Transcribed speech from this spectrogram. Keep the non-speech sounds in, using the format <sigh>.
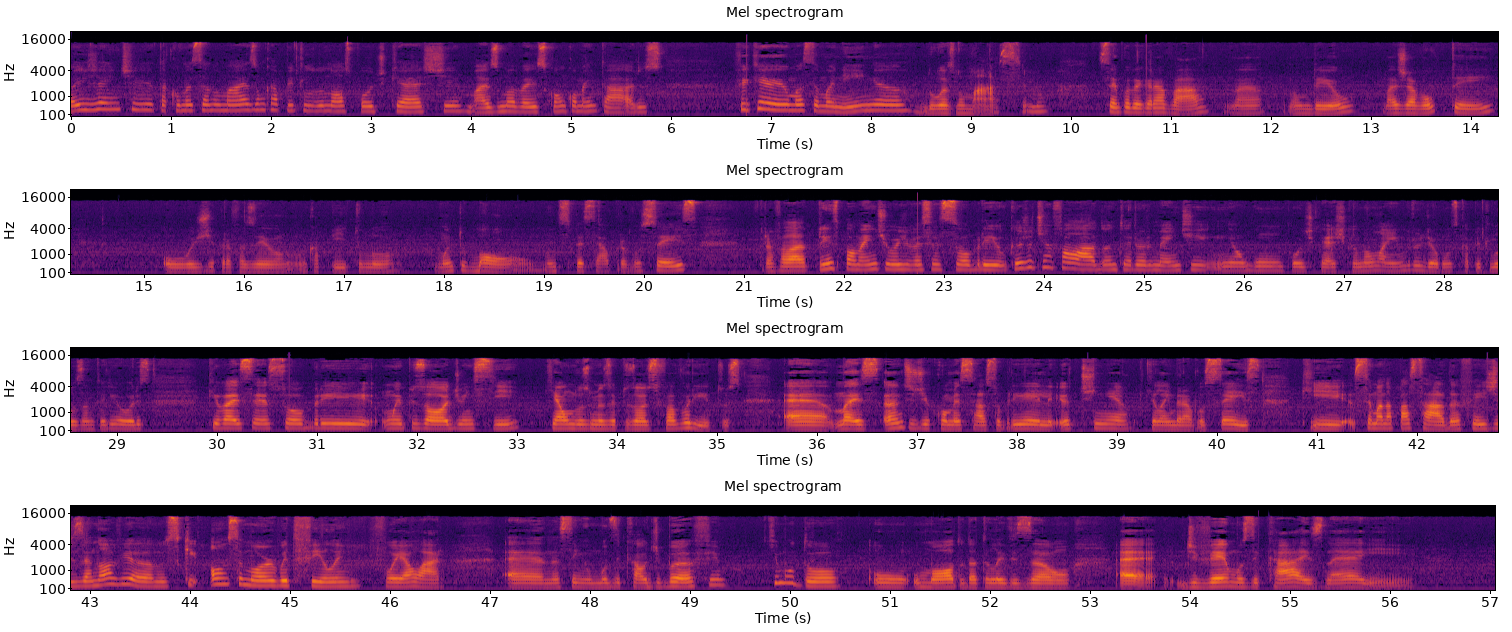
Oi, gente, tá começando mais um capítulo do nosso podcast, mais uma vez com comentários. Fiquei aí uma semaninha, duas no máximo, sem poder gravar, né? Não deu, mas já voltei hoje para fazer um, capítulo muito bom, muito especial para vocês. Para falar, principalmente hoje vai ser sobre o que eu já tinha falado anteriormente em algum podcast que eu não lembro, de alguns capítulos anteriores que vai ser sobre um episódio em si, que é um dos meus episódios favoritos. É, mas antes de começar sobre ele, eu tinha que lembrar vocês que semana passada fez 19 anos que Once More with Feeling foi ao ar. É, assim, o musical de Buffy, que mudou o, o modo da televisão é, de ver musicais, né? E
